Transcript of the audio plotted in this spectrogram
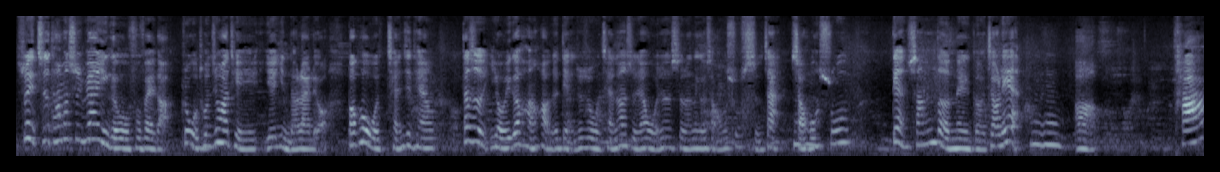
所以其实他们是愿意给我付费的，就我从计划帖也也引得来流，包括我前几天，但是有一个很好的点，就是我前段时间我认识了那个小红书实战、小红书电商的那个教练嗯嗯啊，他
